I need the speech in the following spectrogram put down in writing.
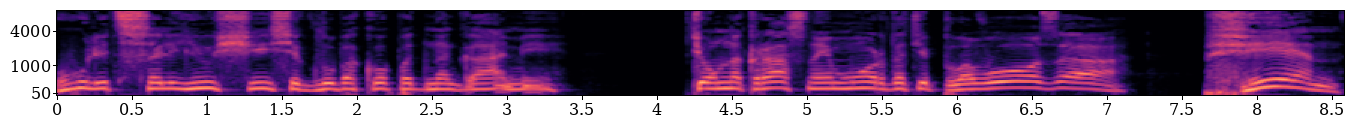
Улица, льющаяся глубоко под ногами, темно-красная морда тепловоза, фен,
